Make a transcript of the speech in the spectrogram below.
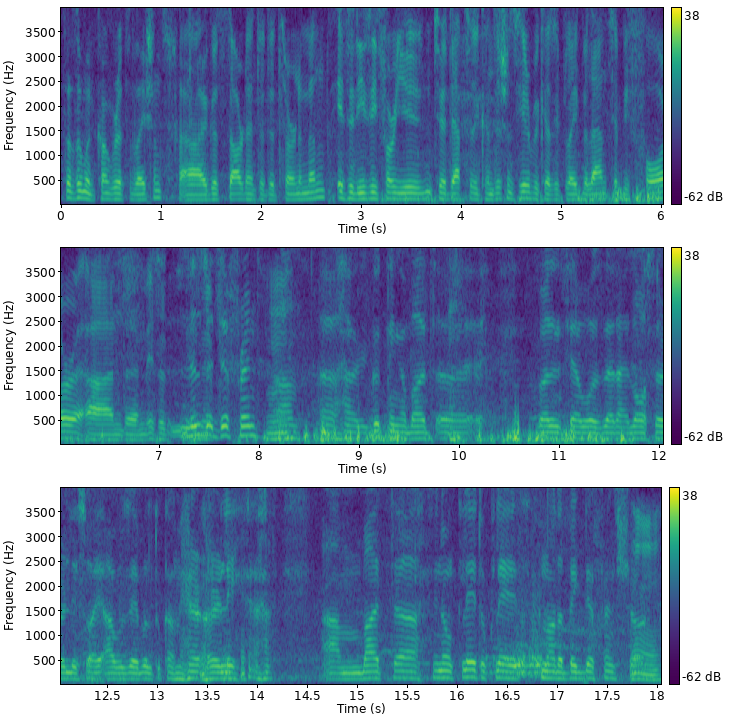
So congratulations. Uh, good start into the tournament. Is it easy for you to adapt to the conditions here because you played Valencia before? And um, is it A little bit it- different. Um, uh, a good thing about uh, Valencia was that I lost early, so I, I was able to come here early. um, but uh, you know, clay to clay is not a big difference. Sure,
